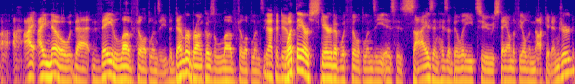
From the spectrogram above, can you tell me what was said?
I, I I know that they love Phillip Lindsay. The Denver Broncos love Phillip Lindsay. That they do. What they are scared of with Phillip Lindsay is his size and his ability to stay on the field and not get injured.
